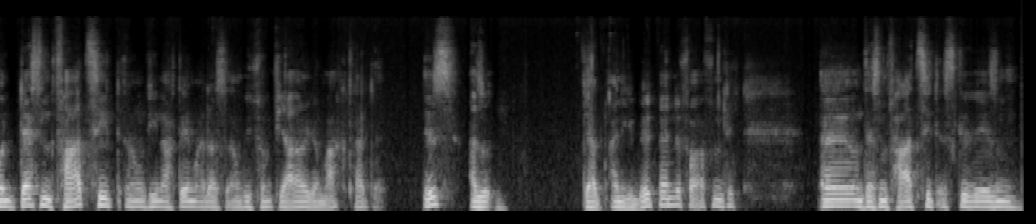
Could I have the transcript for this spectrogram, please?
Und dessen Fazit irgendwie, nachdem er das irgendwie fünf Jahre gemacht hat, ist, also der hat einige Bildbände veröffentlicht, äh, und dessen Fazit ist gewesen,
